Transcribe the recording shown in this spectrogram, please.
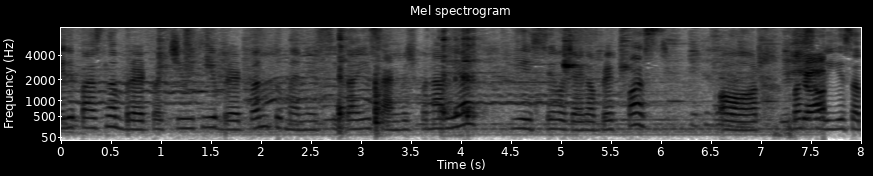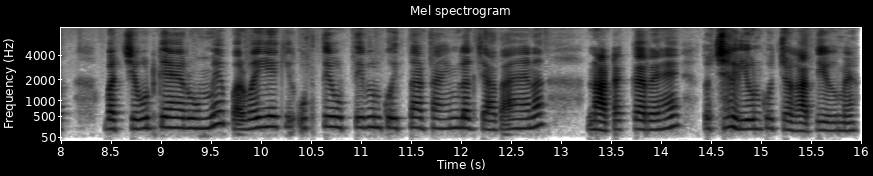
मेरे पास ना ब्रेड बची हुई थी ये ब्रेड बन तो मैंने इसी का ही सैंडविच बना लिया है। ये इससे हो जाएगा ब्रेकफास्ट और बस ये सब बच्चे उठ गए हैं रूम में पर वही है कि उठते उठते भी उनको इतना टाइम लग जाता है ना नाटक कर रहे हैं। तो चलिए उनको जगाती हूँ मैं।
